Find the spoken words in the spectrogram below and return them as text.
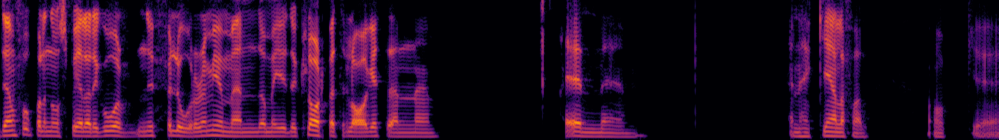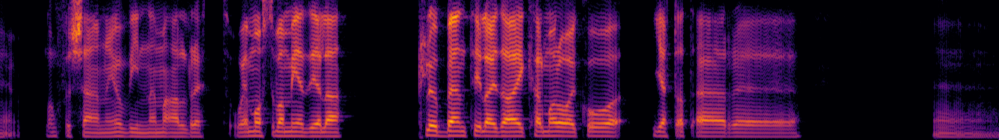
Den fotbollen de spelade igår, nu förlorar de ju, men de är ju det klart bättre laget än, än, än Häcken i alla fall. Eh, de förtjänar ju att vinna med all rätt. Och jag måste bara meddela klubben till Aidai, Kalmar AIK, hjärtat är eh, eh,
